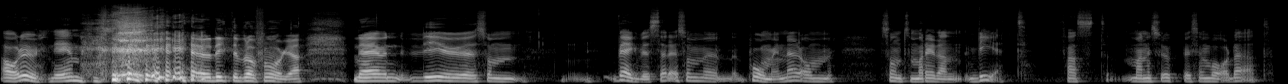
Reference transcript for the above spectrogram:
Ja du, det är en, en riktigt bra fråga. Nej, men vi är ju som vägvisare som påminner om sånt som man redan vet. Fast man är så uppe i sin vardag att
